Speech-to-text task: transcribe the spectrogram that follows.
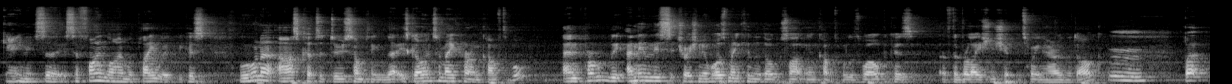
again, it's a, it's a fine line we play with because we want to ask her to do something that is going to make her uncomfortable. And probably, and in this situation, it was making the dog slightly uncomfortable as well because of the relationship between her and the dog. Mm. But,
